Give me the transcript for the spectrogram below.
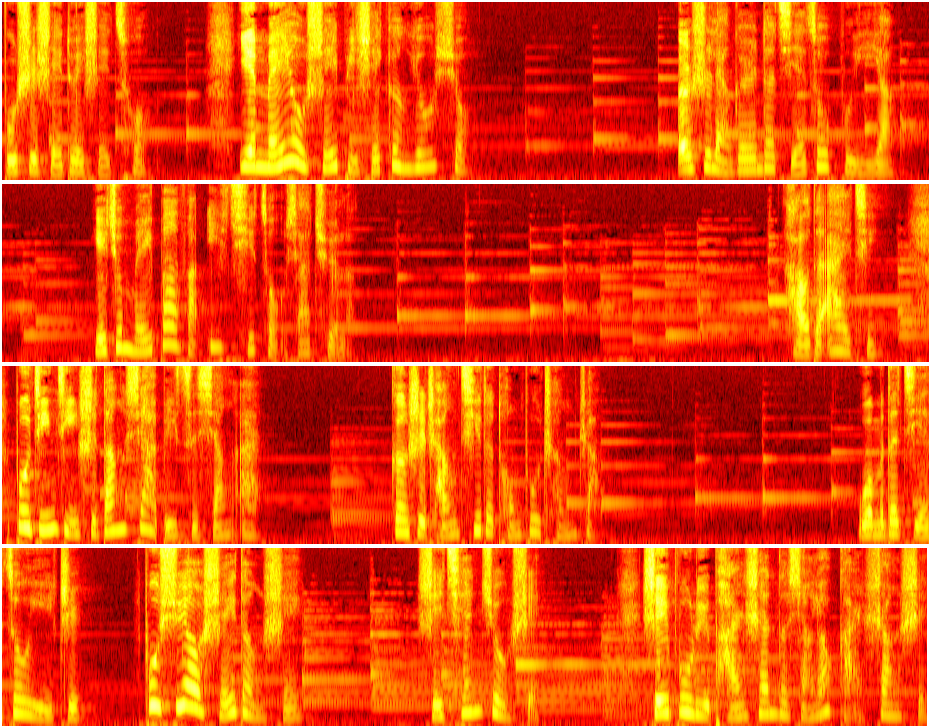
不是谁对谁错，也没有谁比谁更优秀，而是两个人的节奏不一样，也就没办法一起走下去了。好的爱情，不仅仅是当下彼此相爱，更是长期的同步成长。我们的节奏一致，不需要谁等谁，谁迁就谁，谁步履蹒跚的想要赶上谁。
